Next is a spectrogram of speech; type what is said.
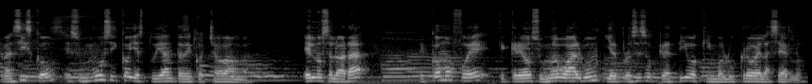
Francisco es un músico y estudiante de Cochabamba. Él nos hablará de cómo fue que creó su nuevo álbum y el proceso creativo que involucró el hacerlo.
